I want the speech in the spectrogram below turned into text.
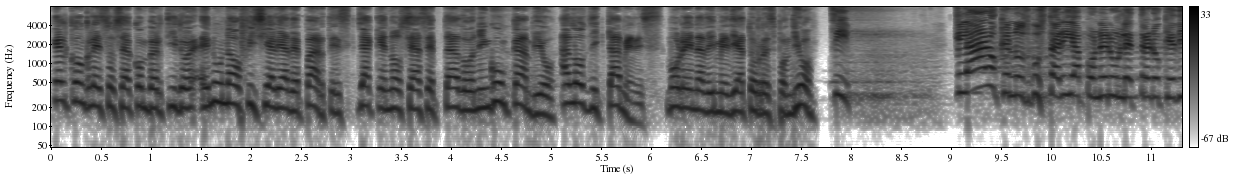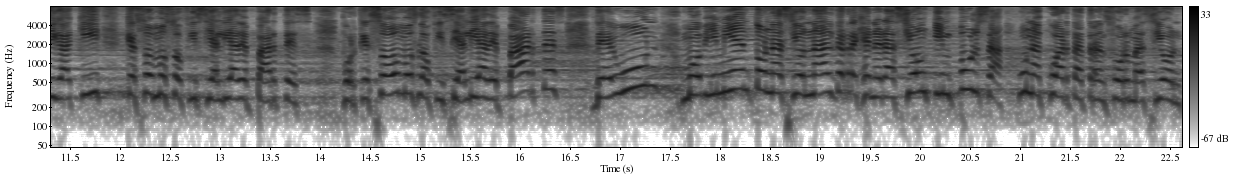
que el Congreso se ha convertido en una oficialía de partes, ya que no se ha aceptado ningún cambio a los dictámenes. Morena de inmediato respondió. Sí. Claro que nos gustaría poner un letrero que diga aquí que somos oficialía de partes, porque somos la oficialía de partes de un movimiento nacional de regeneración que impulsa una cuarta transformación.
